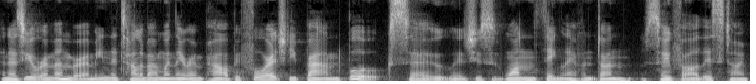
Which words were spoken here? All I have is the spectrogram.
and as you'll remember, I mean, the Taliban, when they were in power before, actually banned books. So, which is one thing they haven't done so far this time.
